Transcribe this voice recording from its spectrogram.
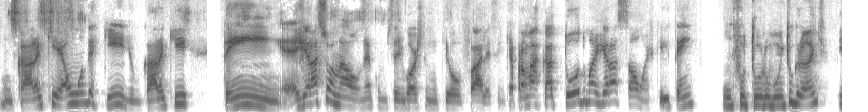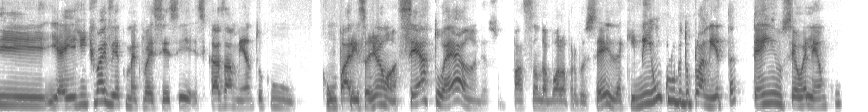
Um cara que é um underkid, um cara que tem é geracional, né, como vocês gostam que eu fale, assim, que é para marcar toda uma geração. Acho que ele tem um futuro muito grande e, e aí a gente vai ver como é que vai ser esse, esse casamento com, com o Paris Saint-Germain. Certo é, Anderson, passando a bola para vocês, é que nenhum clube do planeta tem o seu elenco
